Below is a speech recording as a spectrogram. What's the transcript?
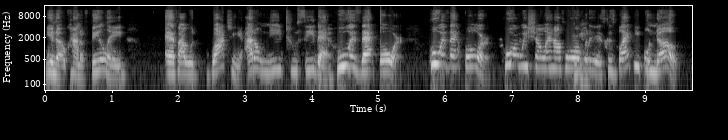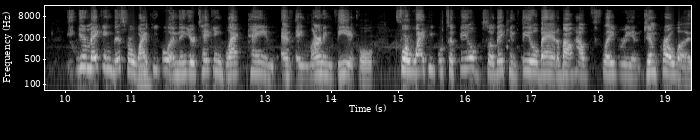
you know kind of feeling as i would watching it. I don't need to see that. Who is that for? Who is that for? Who are we showing how horrible it is? Because black people know. You're making this for white mm. people and then you're taking black pain as a learning vehicle for white people to feel so they can feel bad about how slavery and Jim Crow was.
